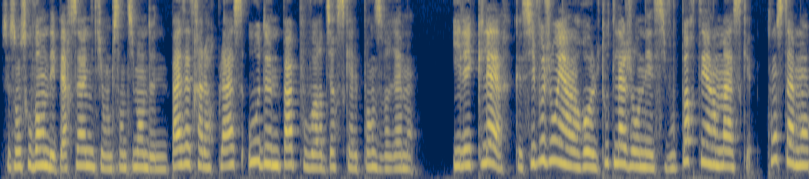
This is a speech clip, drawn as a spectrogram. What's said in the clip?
Ce sont souvent des personnes qui ont le sentiment de ne pas être à leur place ou de ne pas pouvoir dire ce qu'elles pensent vraiment. Il est clair que si vous jouez un rôle toute la journée, si vous portez un masque constamment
